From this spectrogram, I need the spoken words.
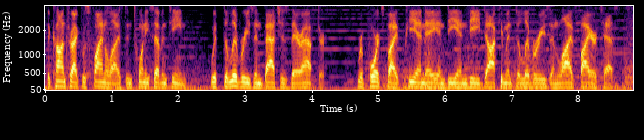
The contract was finalized in 2017, with deliveries in batches thereafter. Reports by PNA and DND document deliveries and live fire tests.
